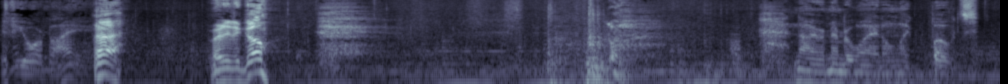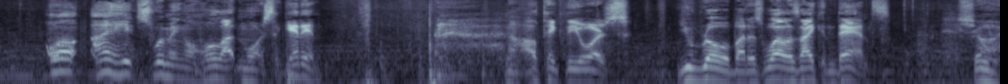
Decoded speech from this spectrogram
If you're buying. Ah, ready to go? Now I remember why I don't like boats. Well, I hate swimming a whole lot more, so get in. Now, I'll take the oars. You row about as well as I can dance. Sure.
